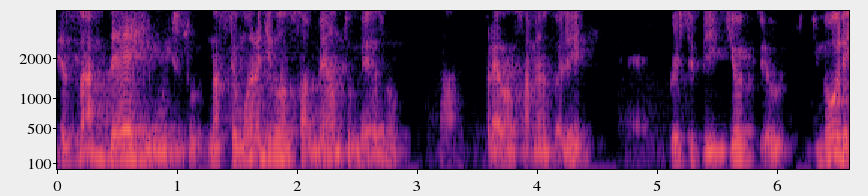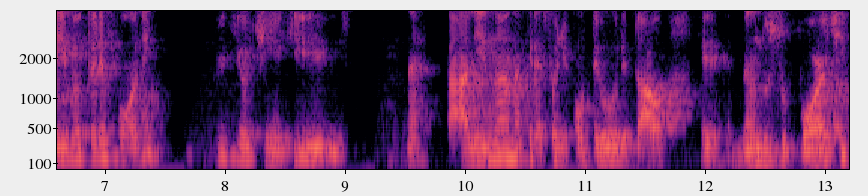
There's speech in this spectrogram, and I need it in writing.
pesadérrimo isso. Na semana de lançamento mesmo, pré-lançamento ali, é, percebi que eu, eu, ignorei meu telefone porque eu tinha que né, tá ali na, na, criação de conteúdo e tal, eh, dando suporte.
